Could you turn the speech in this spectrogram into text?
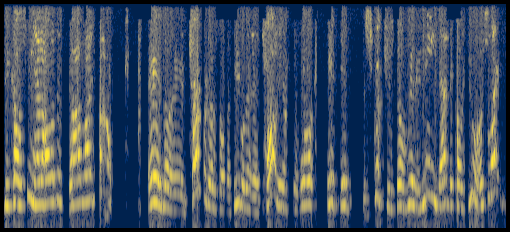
because he had all of this godlike power. And the interpreters or the people that had taught him said, well, it, it, the scriptures don't really mean that because you're a slave.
